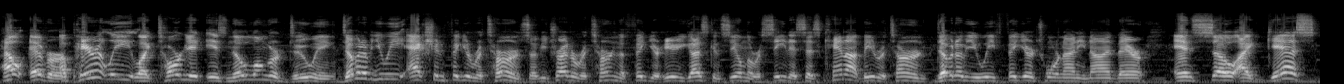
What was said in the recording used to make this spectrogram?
However, apparently, like, Target is no longer doing WWE action figure returns. So if you try to return the figure here, you guys can see on the receipt, it says cannot be returned. WWE figure 499 there. And so I guess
